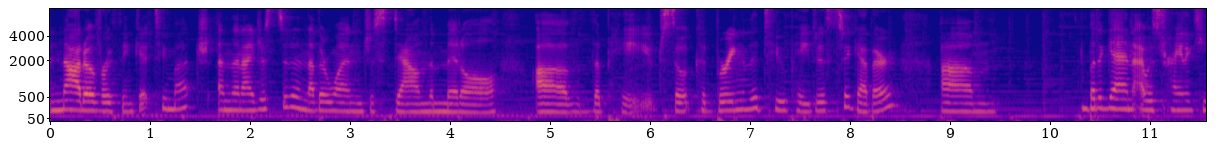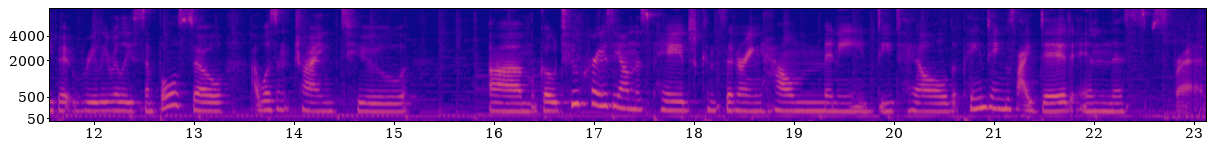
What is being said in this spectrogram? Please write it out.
not overthink it too much. And then I just did another one just down the middle of the page so it could bring the two pages together. Um, but again, I was trying to keep it really, really simple. So I wasn't trying to um, go too crazy on this page considering how many detailed paintings I did in this spread.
